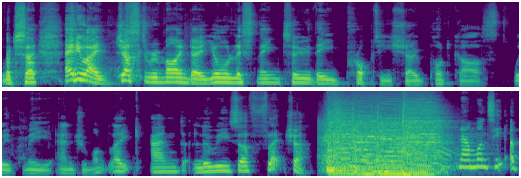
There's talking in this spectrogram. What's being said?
What'd you say? Anyway, just a reminder you're listening to the Property Show podcast with me, Andrew Montlake, and Louisa Fletcher. Now, Monty, a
